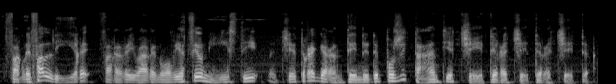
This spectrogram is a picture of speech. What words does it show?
farle fallire, far arrivare nuovi azionisti, eccetera, garantendo i depositanti, eccetera, eccetera, eccetera.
